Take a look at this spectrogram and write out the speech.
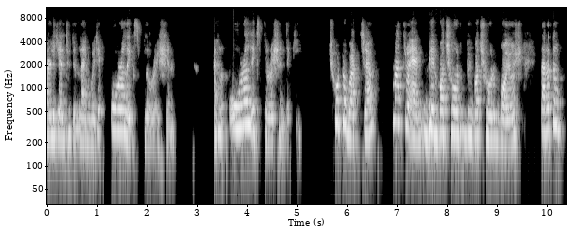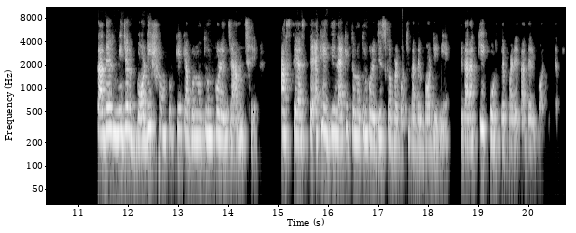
আর্লি চাইল্ডহুড ল্যাঙ্গুয়েজে ওরাল এক্সপ্লোরেশন এখন ওরাল এক্সপ্লোরেশনটা কি? ছোট বাচ্চা, মাত্র এক, দেড় বছর, দুই বছর বয়স, তারা তো তাদের নিজের বডি সম্পর্কে কেবল নতুন করে জানছে। আস্তে আস্তে এক এক দিন এক একটা নতুন করে ডিসকভার করছে তাদের বডি নিয়ে তারা কি করতে পারে তাদের বডিটাতে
